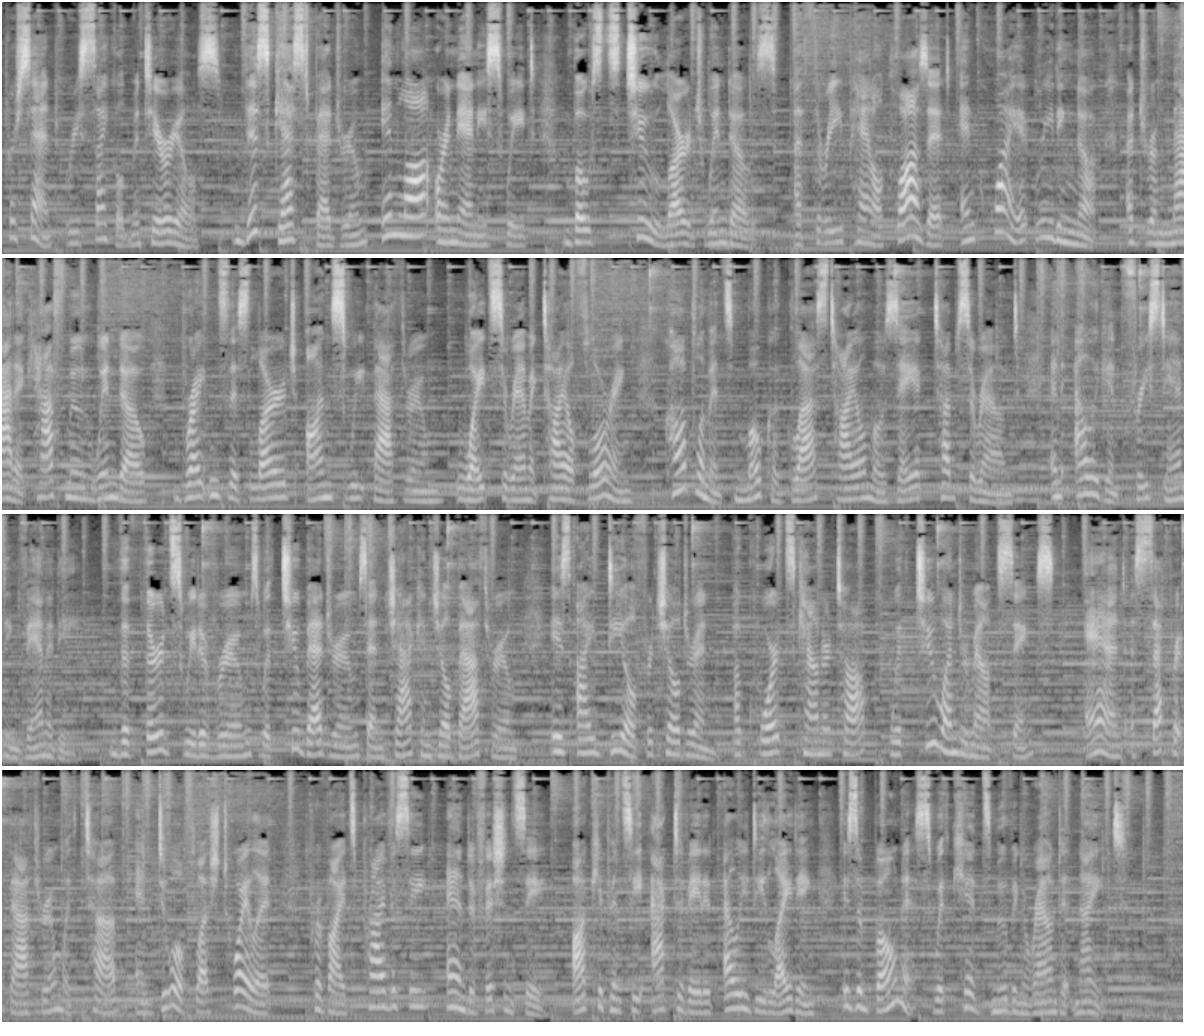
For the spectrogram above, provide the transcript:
recycled materials. This guest bedroom, in law or nanny suite, boasts two large windows, a three panel closet, and quiet reading nook. A dramatic half moon window brightens this large ensuite bathroom. White ceramic tile flooring complements mocha glass tile mosaic tub surround, an elegant freestanding vanity. The third suite of rooms with two bedrooms and Jack and Jill bathroom is ideal for children. A quartz countertop with two undermount sinks and a separate bathroom with tub and dual flush toilet provides privacy and efficiency. Occupancy activated LED lighting is a bonus with kids moving around at night.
